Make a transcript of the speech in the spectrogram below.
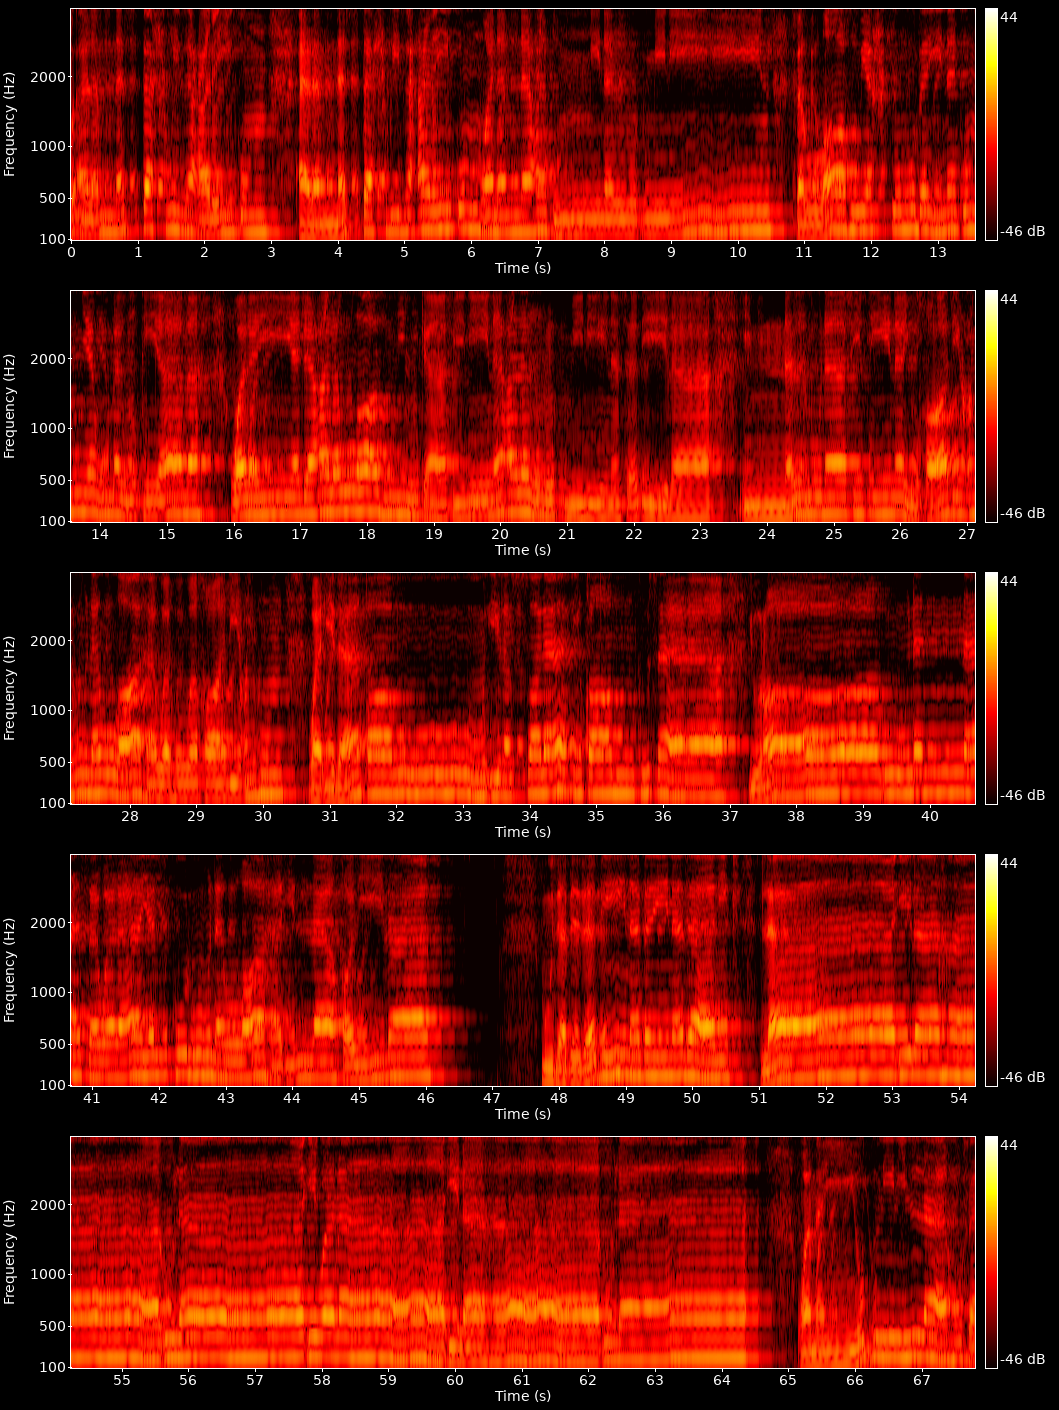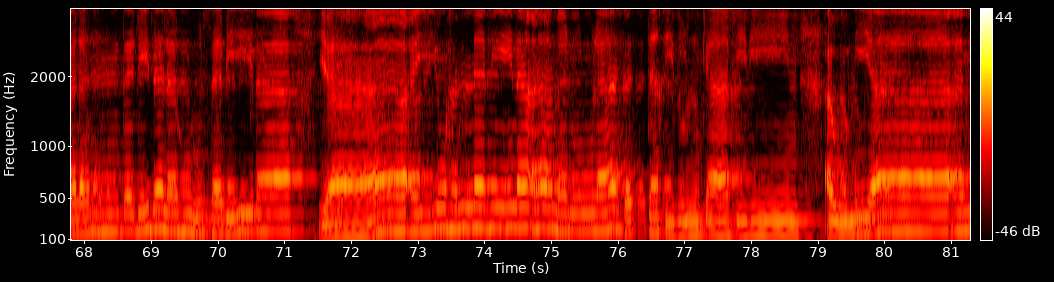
ألم نستحوذ عليكم؟ ألم نستحوذ عليكم ونمنعكم من المؤمنين؟ فالله يحكم بينكم يوم القيامة. ولن يجعل الله للكافرين على المؤمنين سبيلا. إن المنافقين يخادعون الله وهو خادعهم. وإذا قاموا الصلاة قاموا كسالا. يراءون الناس ولا يذكرون الله إلا قليلا. مذبذبين بين ذلك. لا إله هؤلاء ولا ومن يضلل الله فلن تجد له سبيلا. يا أيها الذين آمنوا لا تتخذوا الكافرين أولياء من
